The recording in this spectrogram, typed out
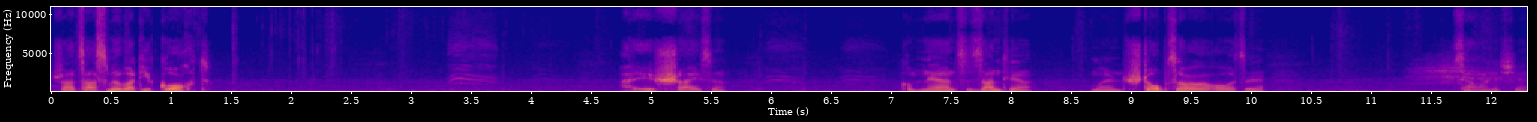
Schatz, hast du mir was gekocht? Hey, Scheiße. Kommt näher ans Sand her. Mein Staubsauger raus, ey. Ist ja aber nicht hier.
